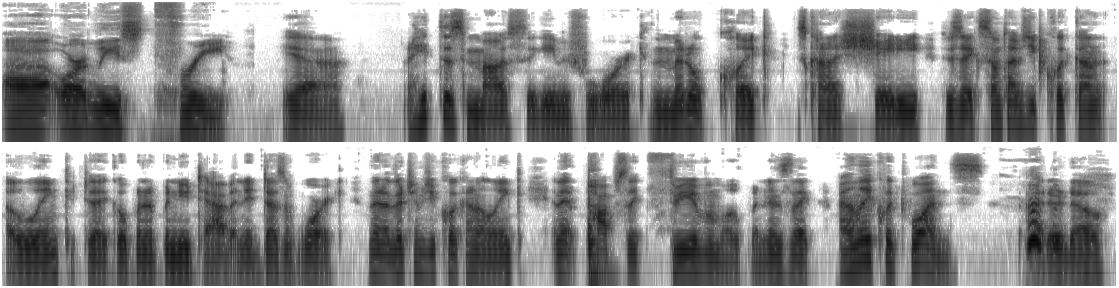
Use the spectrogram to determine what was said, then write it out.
Uh, or at least free. Yeah. I hate this mouse they gave me for work. The middle click is kind of shady. There's like sometimes you click on a link to like open up a new tab and it doesn't work. And then other times you click on a link and it pops like three of them open. And it's like, I only clicked once. I don't know.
